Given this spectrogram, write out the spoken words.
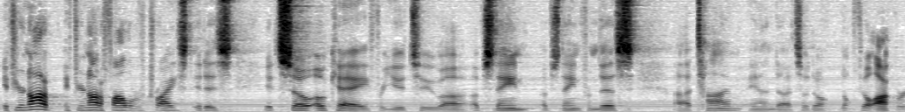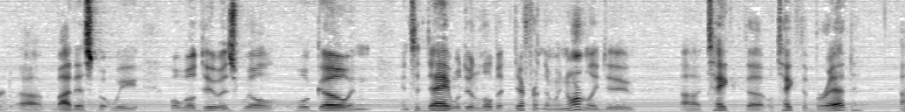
If you're not a, if you're not a follower of Christ, it is it's so okay for you to uh, abstain abstain from this uh, time, and uh, so don't don't feel awkward uh, by this. But we what we'll do is we'll we'll go and and today we'll do it a little bit different than we normally do. Uh, take the we'll take the bread, uh,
